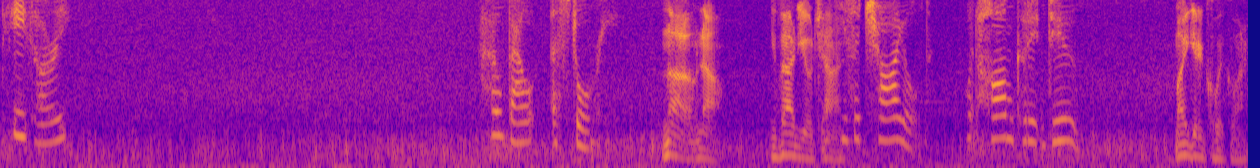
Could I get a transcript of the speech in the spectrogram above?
Please hurry. How about a story? No, no. You've had your chance. He's a child. What harm could it do? Make it a quick one.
